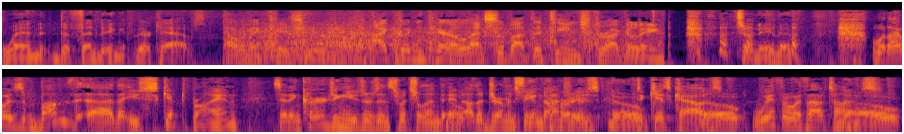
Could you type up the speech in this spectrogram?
when defending their calves. I want to kiss you. I couldn't care less about the team struggling. So name it. What I was bummed uh, that you skipped, Brian, said encouraging users in Switzerland and other German-speaking countries. Nope. to kiss cows Nope. with or without tongues. No.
